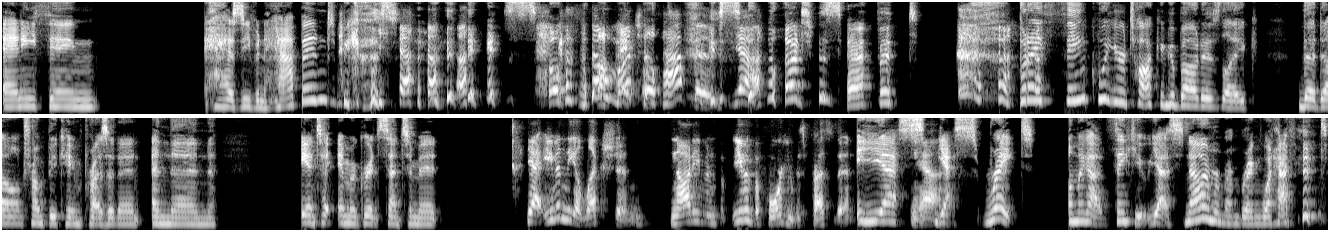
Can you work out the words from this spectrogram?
anything has even happened because yeah. so, so much has happened. Yeah. So much has happened. but I think what you're talking about is like that Donald Trump became president and then anti-immigrant sentiment yeah, even the election, not even even before he was president. Yes. Yeah. Yes. Right. Oh my God. Thank you. Yes. Now I'm remembering what happened.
